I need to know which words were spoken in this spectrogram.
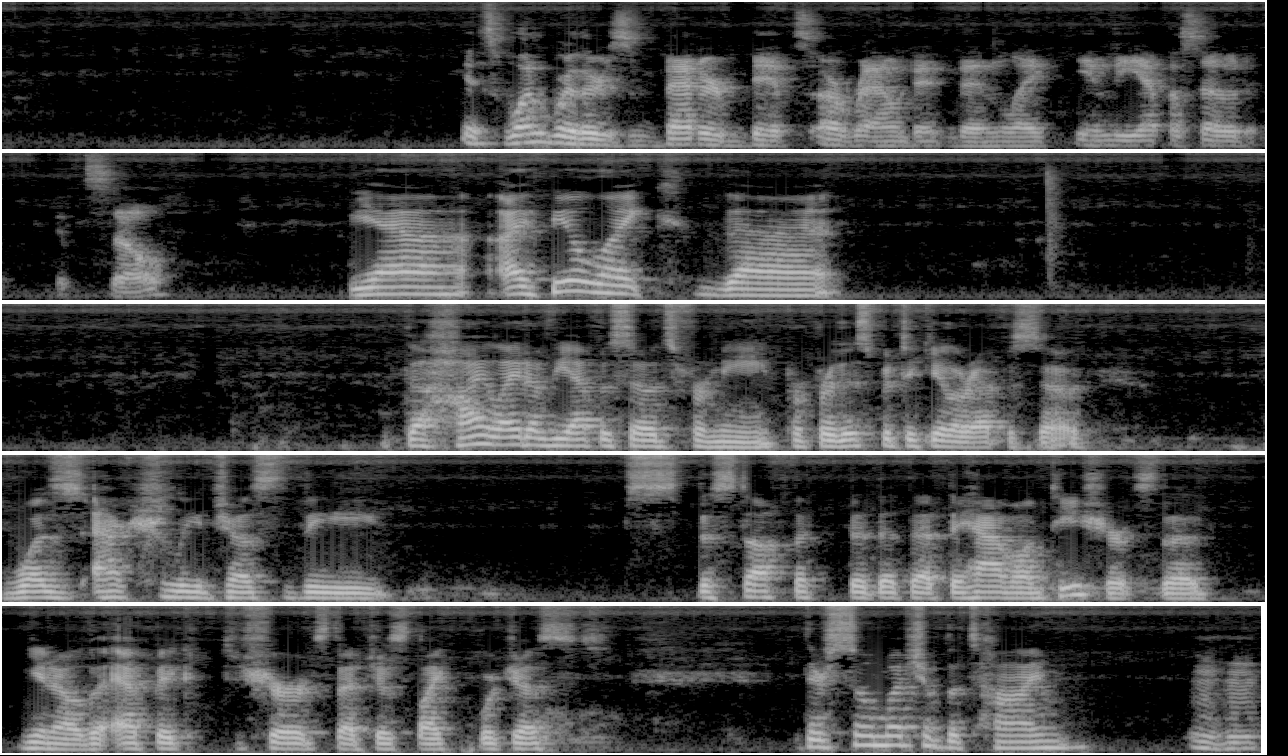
it's one where there's better bits around it than like in the episode itself. Yeah, I feel like that the highlight of the episodes for me, for, for this particular episode, was actually just the the stuff that that, that they have on t-shirts the you know the epic shirts that just like were just there's so much of the time. Hmm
